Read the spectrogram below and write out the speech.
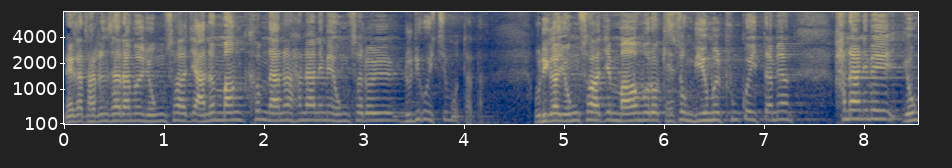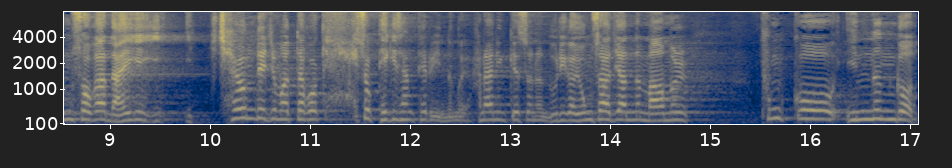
내가 다른 사람을 용서하지 않은 만큼 나는 하나님의 용서를 누리고 있지 못하다. 우리가 용서하지 마음으로 계속 미움을 품고 있다면 하나님의 용서가 나에게 체험되지 못하고 계속 대기 상태로 있는 거예요. 하나님께서는 우리가 용서하지 않는 마음을 품고 있는 것,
